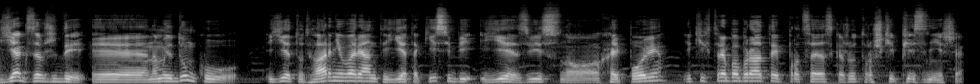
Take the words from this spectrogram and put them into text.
Як завжди, е, на мою думку, є тут гарні варіанти, є такі собі, є, звісно, хайпові, яких треба брати. Про це я скажу трошки пізніше.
